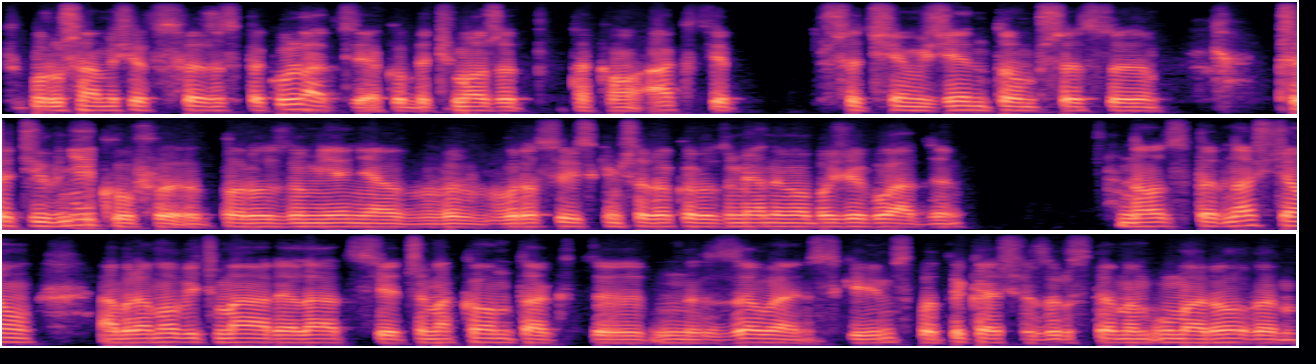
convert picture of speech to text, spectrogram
tu poruszamy się w sferze spekulacji, jako być może taką akcję przedsięwziętą przez e, przeciwników e, porozumienia w, w rosyjskim szeroko rozumianym obozie władzy. No, z pewnością Abramowicz ma relację, czy ma kontakt e, z Zełenskim, spotyka się z Rustemem Umarowem,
